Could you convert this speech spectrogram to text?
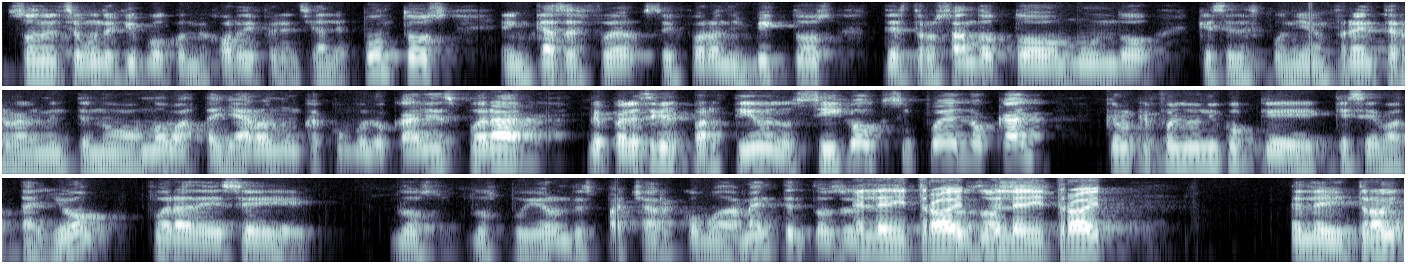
son el segundo equipo con mejor diferencial de puntos. En casa se fueron invictos, destrozando todo mundo que se les ponía enfrente. Realmente no, no batallaron nunca como locales. Fuera, me parece que el partido de los Seahawks sí fue el local. Creo que fue el único que, que se batalló. Fuera de ese, los, los pudieron despachar cómodamente. Entonces, el de Detroit, el de Detroit. El de Detroit,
